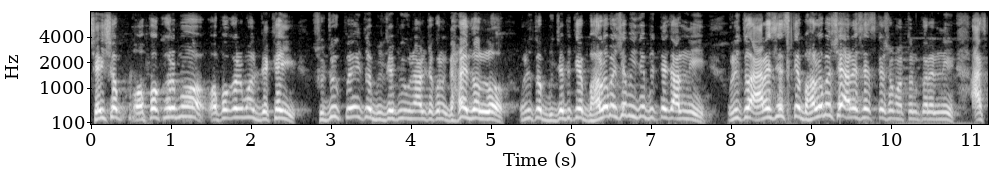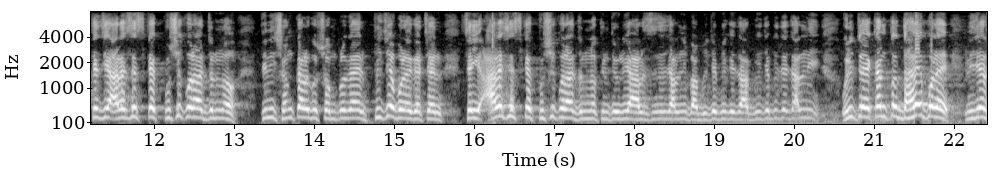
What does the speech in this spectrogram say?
সেই সব অপকর্ম অপকর্ম দেখেই সুযোগ পেয়েই তো বিজেপি উনার যখন ঘাড়ে ধরলো, উনি তো বিজেপিকে ভালোবেসে বিজেপিতে যাননি, উনি তো আরএসএসকে ভালোবেসে আরএসএসকে সমর্থন করেননি। আজকে যে আরএসএসকে খুশি করার জন্য তিনি সংখ্যালঘু সম্প্রদায়ের পিছিয়ে পড়ে গেছেন, সেই আরএসএসকে খুশি করার জন্য কিন্তু উনি আরএসএসে যাননি বা বিজেপিকে যা বিজেপিতে যাননি। উনি তো একান্ত ধারে পড়ে নিজের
